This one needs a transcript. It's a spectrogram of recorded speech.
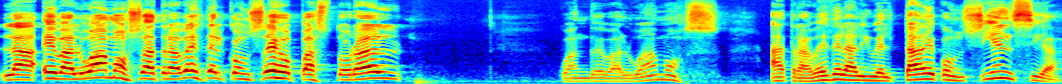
la evaluamos a través del consejo pastoral, cuando evaluamos a través de la libertad de conciencia,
